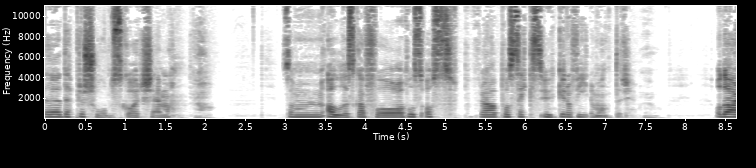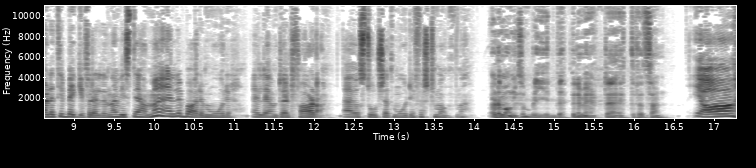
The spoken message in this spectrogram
uh, depresjonsscore-skjema. Som alle skal få hos oss fra på seks uker og fire måneder. Og da er det til begge foreldrene hvis de er med, eller bare mor, eller eventuelt far, da. Det er jo stort sett mor de første månedene. Er det mange som blir deprimerte etter fødselen? Ja,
